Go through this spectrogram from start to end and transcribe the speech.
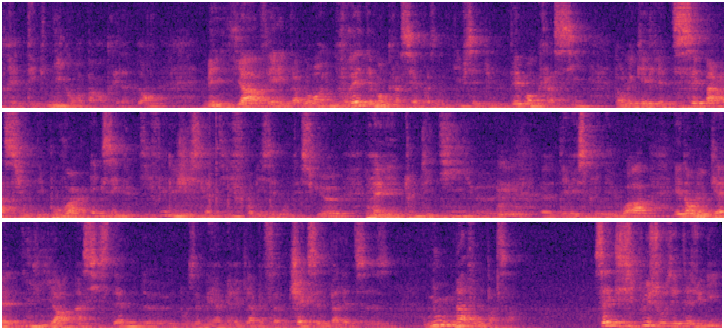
très techniques, on ne va pas rentrer là-dedans, mais il y a véritablement une vraie démocratie représentative, c'est une démocratie dans laquelle il y a une séparation des pouvoirs exécutifs et législatifs, relisez Montesquieu, et tout est dit euh, euh, dès l'esprit des lois, et dans lequel il y a un système de, nos amis américains appellent ça checks and balances. Nous n'avons pas ça. Ça n'existe plus aux États-Unis.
